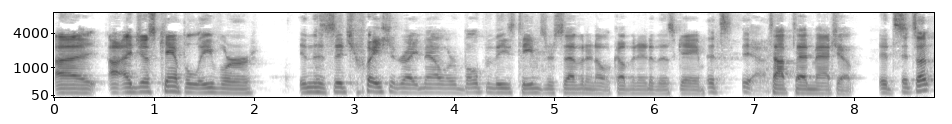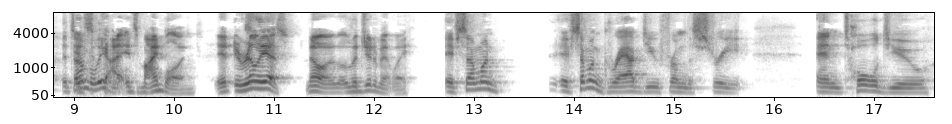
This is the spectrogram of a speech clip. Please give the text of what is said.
I I just can't believe we're in this situation right now where both of these teams are seven and zero oh coming into this game. It's yeah, top ten matchup. It's it's un, it's, it's unbelievable. It's mind blowing. It, it really is. No, legitimately. If someone if someone grabbed you from the street and told you,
